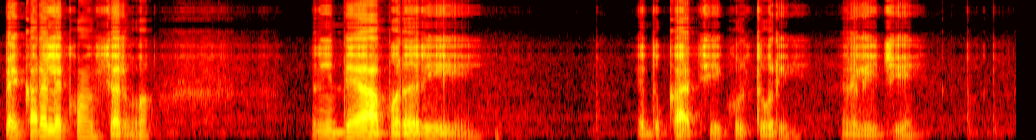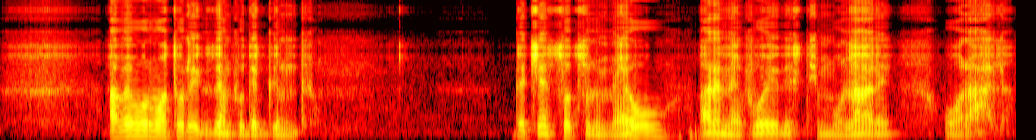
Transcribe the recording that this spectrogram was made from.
pe care le conservă în ideea apărării educației, culturii, religiei. Avem următorul exemplu de gând. De ce soțul meu are nevoie de stimulare orală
